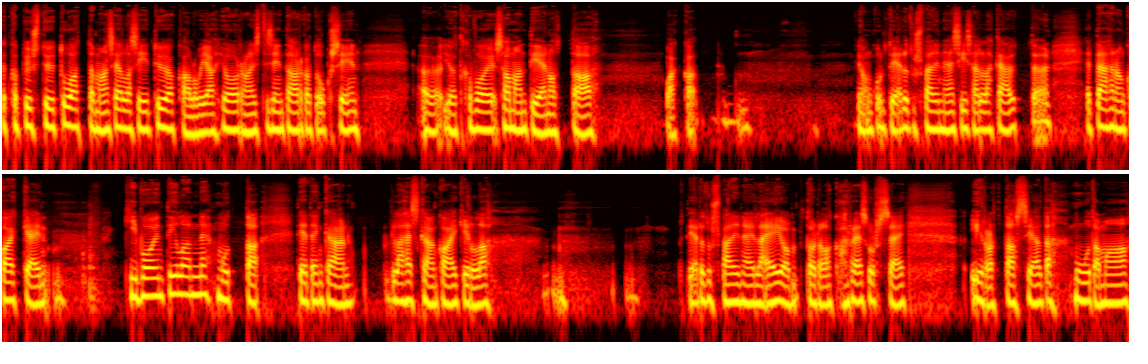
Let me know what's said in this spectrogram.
jotka pystyy tuottamaan sellaisia työkaluja journalistisiin tarkoituksiin, jotka voi saman tien ottaa vaikka jonkun tiedotusvälineen sisällä käyttöön. Ja tämähän on kaikkein kivoin tilanne, mutta tietenkään läheskään kaikilla tiedotusvälineillä ei ole todellakaan resursseja irrottaa sieltä muutamaa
